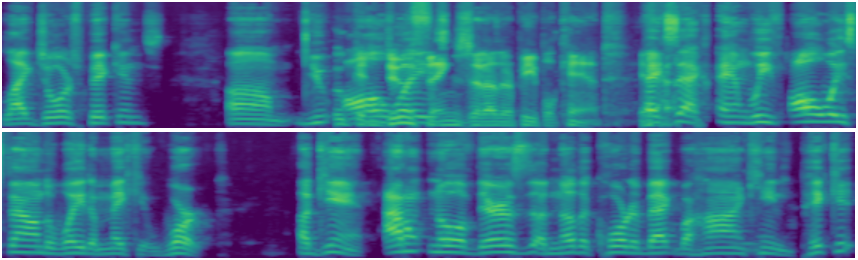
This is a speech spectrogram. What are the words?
like George Pickens. Um, you Who can always do things that other people can't? Yeah. exactly, and we've always found a way to make it work. Again, I don't know if there's another quarterback behind Kenny Pickett.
